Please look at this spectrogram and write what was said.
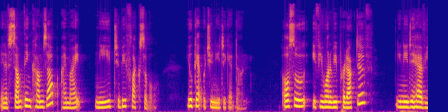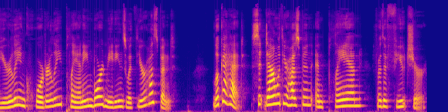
And if something comes up, I might need to be flexible. You'll get what you need to get done. Also, if you want to be productive, you need to have yearly and quarterly planning board meetings with your husband. Look ahead, sit down with your husband and plan for the future.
